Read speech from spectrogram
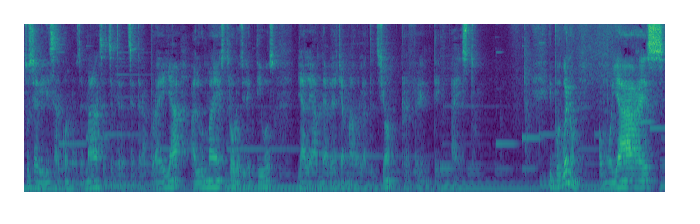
sociabilizar con los demás, etcétera, etcétera. Por ahí ya algún maestro o los directivos ya le han de haber llamado la atención referente a esto. Y pues bueno, como ya es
